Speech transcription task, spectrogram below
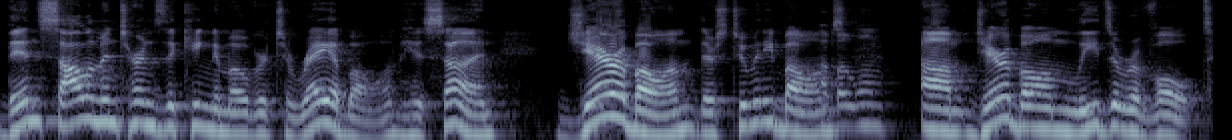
then Solomon turns the kingdom over to Rehoboam, his son. Jeroboam, there's too many Boams. Um, Jeroboam leads a revolt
